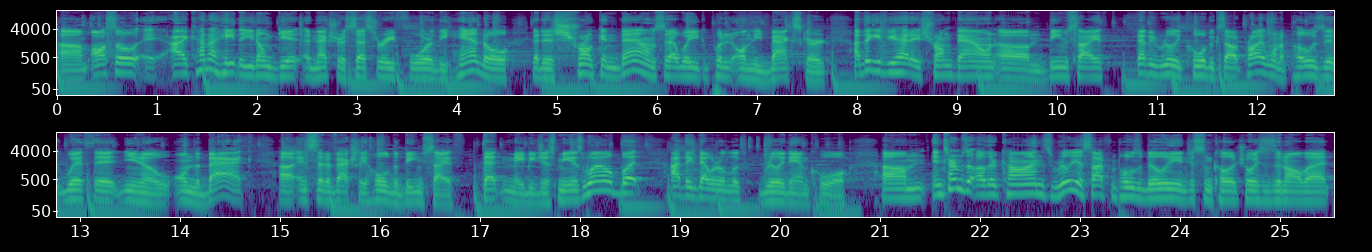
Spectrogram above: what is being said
Um, also, I kind of hate that you don't get an extra accessory for the handle that is shrunken down so that way you can put it on the back skirt. I think if you had a shrunk down um, beam scythe, that'd be really cool because I would probably want to pose it with it, you know, on the back uh, instead of actually holding the beam scythe. That may be just me as well, but I think that would have looked really damn cool. Um, in terms of other cons, really aside from posability and just some color choices and all that,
